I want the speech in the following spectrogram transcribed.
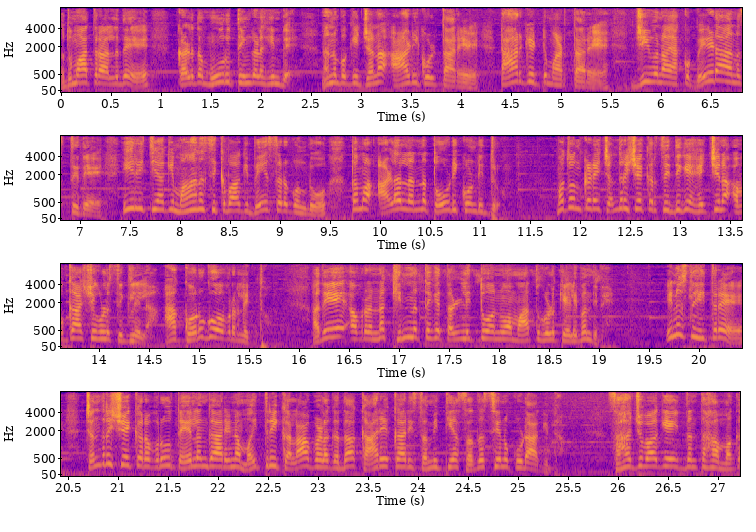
ಅದು ಮಾತ್ರ ಅಲ್ಲದೆ ಕಳೆದ ಮೂರು ತಿಂಗಳ ಹಿಂದೆ ನನ್ನ ಬಗ್ಗೆ ಜನ ಆಡಿಕೊಳ್ತಾರೆ, ಟಾರ್ಗೆಟ್ ಮಾಡ್ತಾರೆ. ಜೀವನ ಯಾಕೋ ಬೇಡ ಅನ್ನಿಸ್ತಿದೆ. ಈ ರೀತಿಯಾಗಿ ಮಾನಸಿಕವಾಗಿ ಬೇಸರಗೊಂಡು ತಮ್ಮ ಅಳಲನ್ನು ತೋಡಿಕೊಂಡಿದ್ರು. ಮತ್ತೊಂದು ಕಡೆ ಚಂದ್ರಶೇಖರ್ ಸಿದ್ದಿಗೆ ಹೆಚ್ಚಿನ ಅವಕಾಶಗಳು ಸಿಗಲಿಲ್ಲ. ಆ ಕೊರಗು ಅವರಲ್ಲಿತ್ತು. ಅದೇ ಅವರನ್ನು ಖಿನ್ನತೆಗೆ ತಳ್ಳಿತ್ತು ಅನ್ನುವ ಮಾತುಗಳು ಕೇಳಿಬಂದಿವೆ ಇನ್ನು ಸ್ನೇಹಿತರೆ, ಚಂದ್ರಶೇಖರ್ ಅವರು ತೇಲಂಗಾರಿನ ಮೈತ್ರಿ ಕಲಾ ಬಳಗದ ಕಾರ್ಯಕಾರಿ ಸಮಿತಿಯ ಸದಸ್ಯನೂ ಕೂಡ ಆಗಿದ್ದ. ಸಹಜವಾಗಿಯೇ ಇದ್ದಂತಹ ಮಗ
